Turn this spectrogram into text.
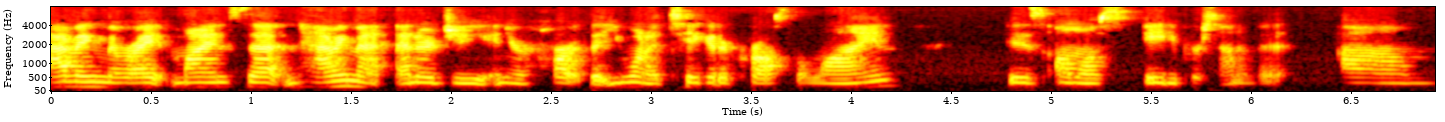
having the right mindset and having that energy in your heart that you want to take it across the line is almost 80% of it. Um,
